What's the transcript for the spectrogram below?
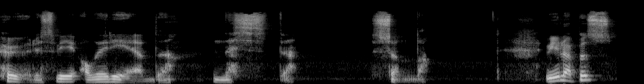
høres vi allerede neste søndag. Vi løpes!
